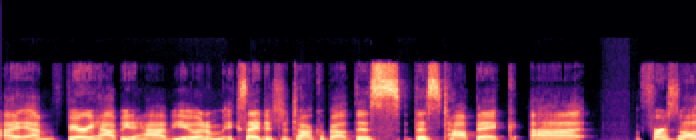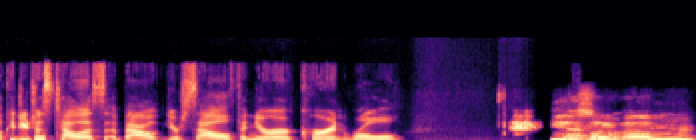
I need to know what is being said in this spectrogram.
I, am very happy to have you, and I'm excited to talk about this this topic. Uh, first of all, could you just tell us about yourself and your current role? Yeah. So um,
